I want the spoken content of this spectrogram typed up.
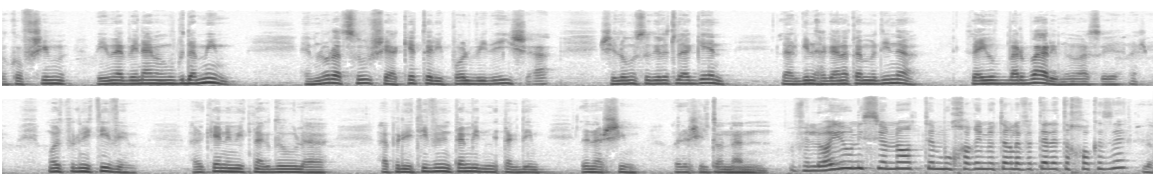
הכובשים בימי הביניים המוקדמים. הם לא רצו שהכתר ייפול בידי אישה שלא מסוגלת להגן, לארגן את הגנת המדינה. זה היו ברברים למעשה, אנשים מאוד פרימיטיביים. על כן הם התנגדו, ל... הפרימיטיביים תמיד מתנגדים לנשים ולשלטונן. ולא היו ניסיונות אה, מאוחרים יותר לבטל את החוק הזה? לא.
